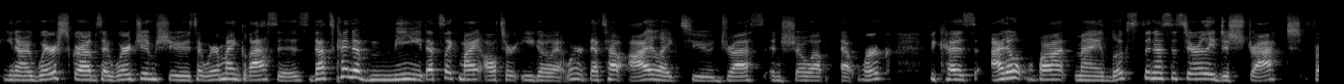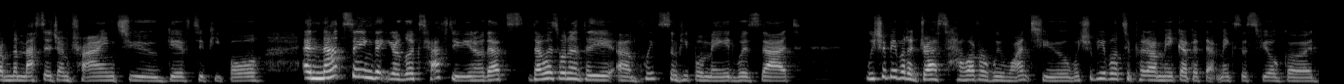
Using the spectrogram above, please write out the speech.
you know, I wear scrubs. I wear gym shoes. I wear my glasses. That's kind of me. That's like my alter ego at work. That's how I like to dress and show up at work because I don't want my looks to necessarily distract from the message I'm trying to give to people and not saying that your looks have to you know that's that was one of the um, points some people made was that we should be able to dress however we want to. We should be able to put on makeup if that makes us feel good.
